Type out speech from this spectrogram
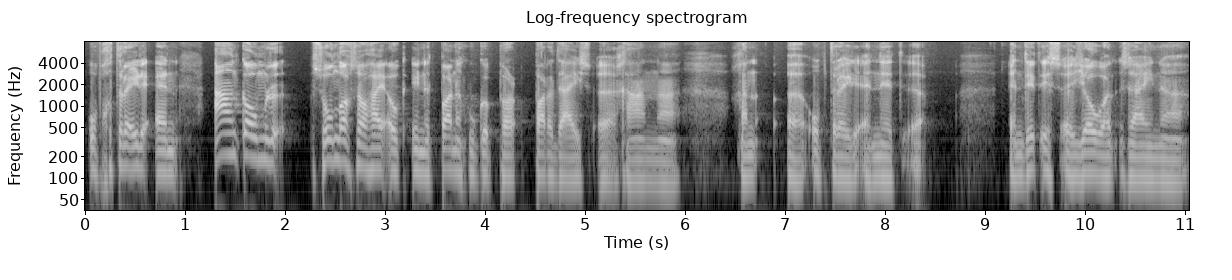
opgetreden. En aankomende zondag zal hij ook in het Pannenkoekenparadijs gaan, gaan optreden. En, net, en dit is Johan zijn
